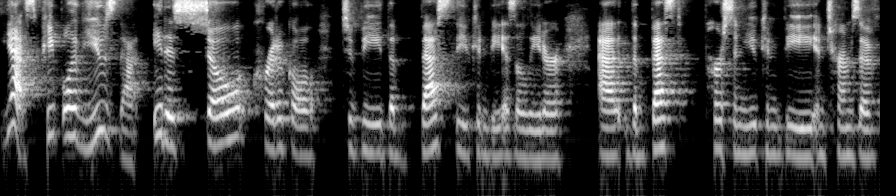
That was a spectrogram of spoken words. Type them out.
Yes, people have used that. It is so critical to be the best that you can be as a leader, uh, the best person you can be in terms of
